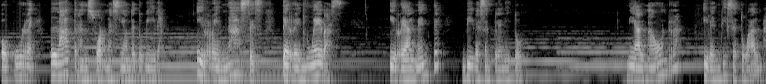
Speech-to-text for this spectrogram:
ocurre la transformación de tu vida y renaces, te renuevas y realmente vives en plenitud. Mi alma honra y bendice tu alma.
